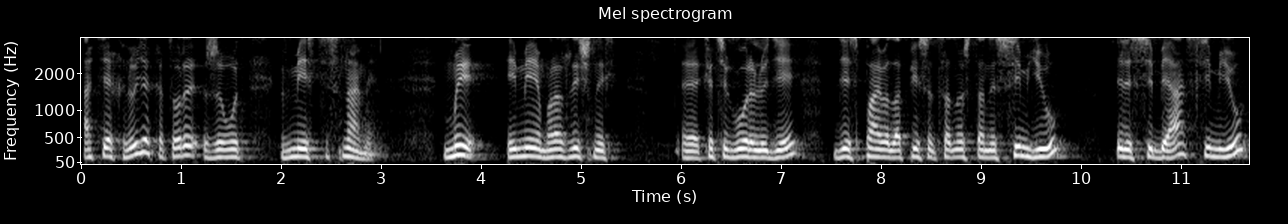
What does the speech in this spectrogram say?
о тех людях, которые живут вместе с нами. Мы имеем различных э, категорий людей. Здесь Павел описывает, с одной стороны, семью, или себя, семью,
